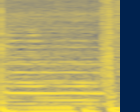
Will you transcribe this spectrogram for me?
so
